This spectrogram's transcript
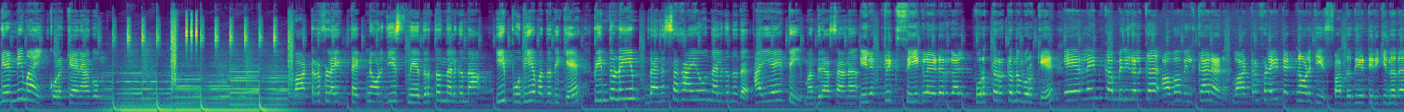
ഗണ്യമായി കുറയ്ക്കാനാകും വാട്ടർഫ്ലൈ ടെക്നോളജീസ് നേതൃത്വം നൽകുന്ന ഈ പുതിയ പദ്ധതിക്ക് പിന്തുണയും ധനസഹായവും നൽകുന്നത് ഐ ഐ ടി മദ്രാസാണ്. ഇലക്ട്രിക് സീ ഗ്ലൈഡറുകൾ പുറത്തിറക്കുന്ന മുറയ്ക്ക് എയർലൈൻ കമ്പനികൾക്ക് അവ വിൽക്കാനാണ് വാട്ടർഫ്ലൈ ടെക്നോളജീസ് പദ്ധതിയിട്ടിരിക്കുന്നത്.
